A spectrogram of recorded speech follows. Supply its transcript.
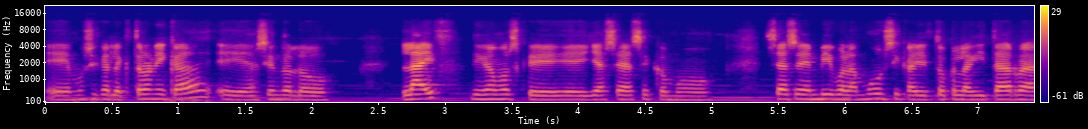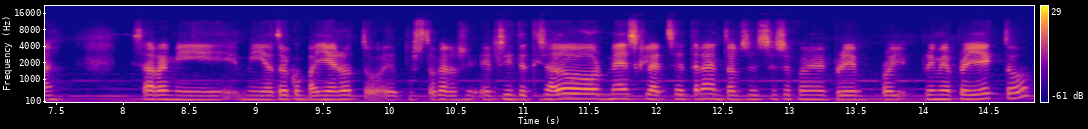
eh, música electrónica, eh, haciéndolo live, digamos que ya se hace como, se hace en vivo la música, yo toco la guitarra, Sarre, mi, mi otro compañero, eh, pues toca el sintetizador, mezcla, etcétera, entonces ese fue mi primer proyecto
